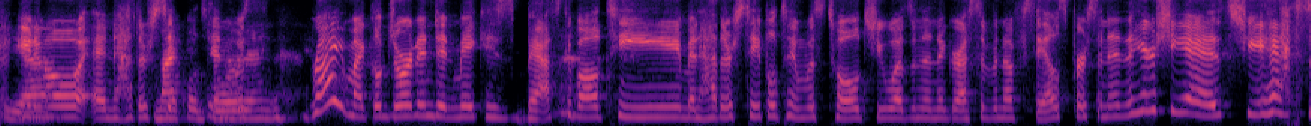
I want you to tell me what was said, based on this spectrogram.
yeah. you know and heather michael jordan was, right michael jordan didn't make his basketball team and heather stapleton was told she wasn't an aggressive enough salesperson and here she is she has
